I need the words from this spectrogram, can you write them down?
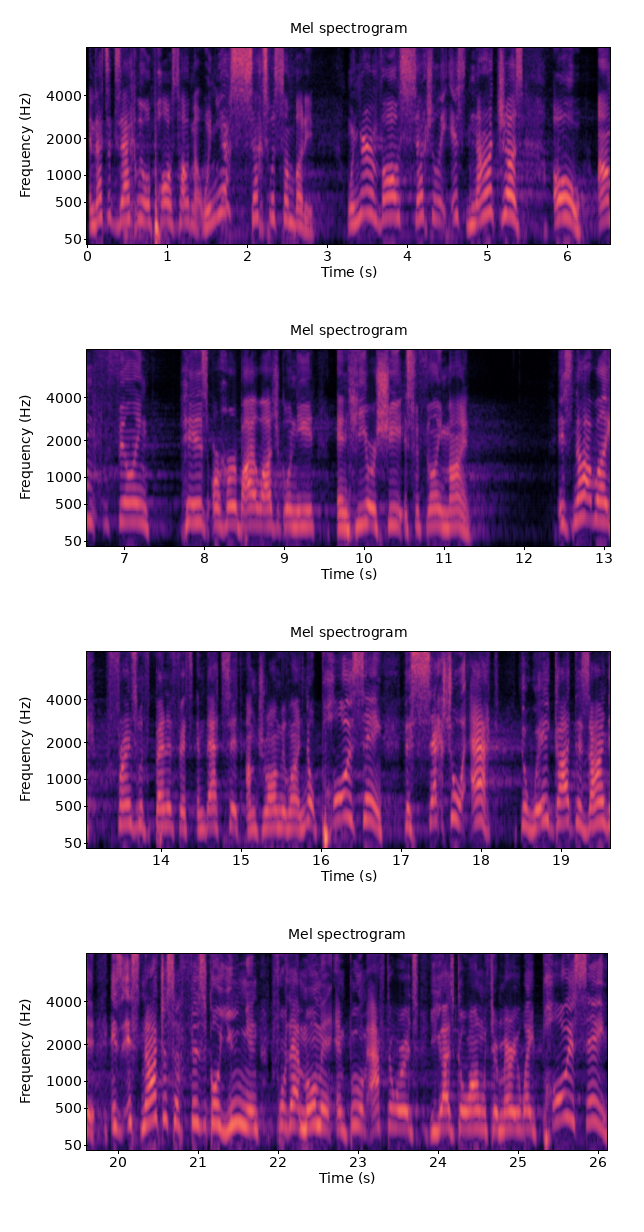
And that's exactly what Paul is talking about. When you have sex with somebody, when you're involved sexually, it's not just, oh, I'm fulfilling his or her biological need and he or she is fulfilling mine. It's not like friends with benefits and that's it, I'm drawing the line. No, Paul is saying the sexual act, the way God designed it, is it's not just a physical union for that moment and boom, afterwards you guys go on with your merry way. Paul is saying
